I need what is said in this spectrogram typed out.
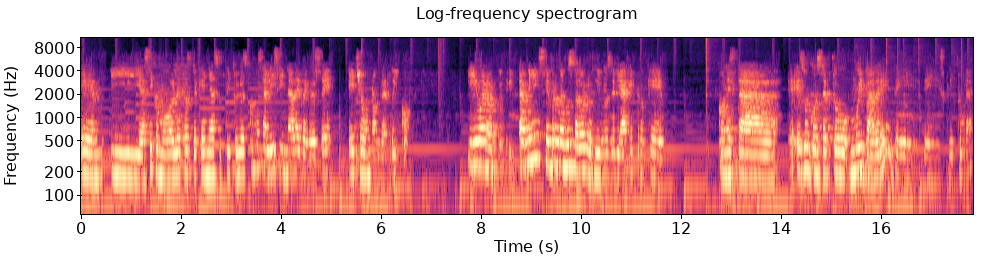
Em, y así como letras pequeñas, subtítulos, como salí sin nada y regresé hecho un hombre rico. Y bueno, a mí siempre me han gustado los libros de viaje, creo que con esta es un concepto muy padre de, escritura.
